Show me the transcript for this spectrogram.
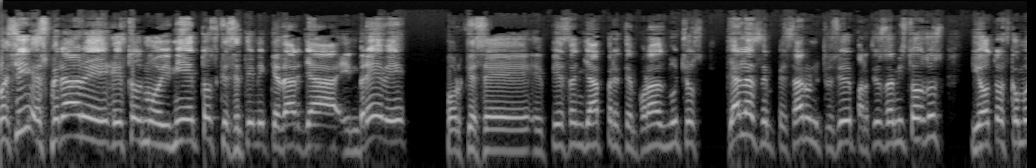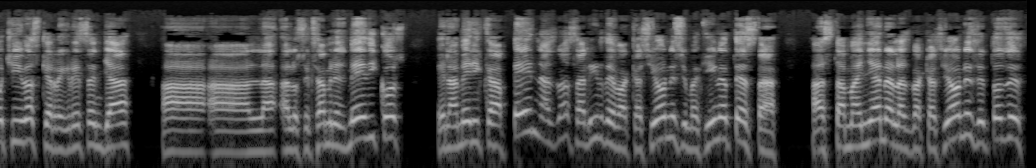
Pues sí, esperar eh, estos movimientos que se tienen que dar ya en breve, porque se empiezan ya pretemporadas, muchos ya las empezaron, inclusive partidos amistosos, y otros como Chivas que regresan ya a, a, los exámenes médicos. El América apenas va a salir de vacaciones, imagínate, hasta, hasta mañana las vacaciones. Entonces,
